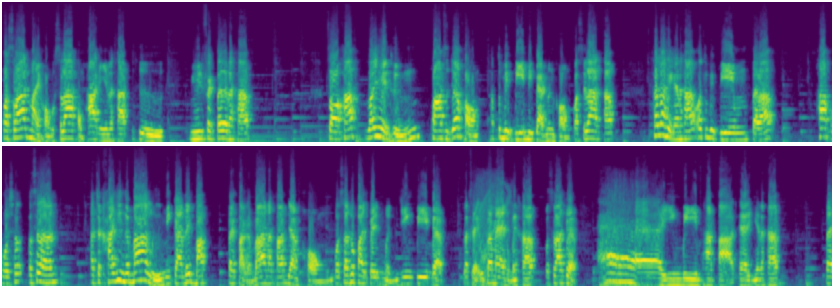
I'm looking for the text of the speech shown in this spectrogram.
ความสามารถใหม่ของกุสลาของภาคนี้นะครับก็คือมีแฟกเตอร์นะครับสองครับเราจะเห็นถึงความสุดยอดของอัต o มิกบีมอีกแบบหนึ่งของก็ซิล่าครับ ถ้าเราเห็นกันนะครับอัต o มิกบีมแต่ละภาคของก็ซิล่านั้น อาจจะคล้ายคลึงกันบ้างหรือมีการได้บัฟแตกต่างกันบ้างนะครับ อย่างของก็ซิล่าทั่วไปจะเป็นเหมือนยิงบีมแบบ ลักษณะอุลตร้าแมนถูกไหมครับก็ซิล่าจะแบบแฮ่ยิงบีมทางป่าแทนอย่างเงี้ยนะครับ แต่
